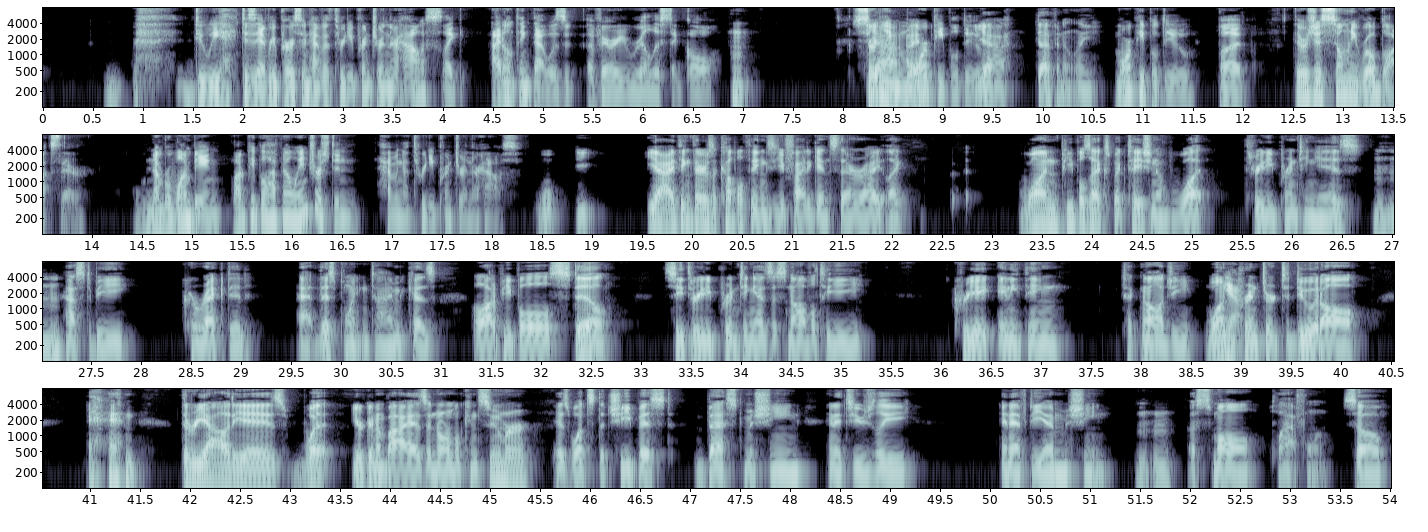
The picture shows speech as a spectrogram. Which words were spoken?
Do we does every person have a 3D printer in their house? Like I don't think that was a very realistic goal. Hmm. Certainly Yeah, I- more people do. Yeah, definitely. More people do, but there's just so many roadblocks there. Number one being a lot of people have no interest in having a 3D printer in their house. Well, yeah, I think there's a couple things you fight against there, right? Like one, people's expectation of what 3D printing is Mm-hmm. has to be corrected at this point in time because a lot of people still see 3D printing as this novelty, create anything technology, one Yeah. printer to do it all. And the reality is, what you're going to buy as a normal consumer is what's the cheapest, best machine. And it's usually an FDM machine Mm-hmm. a small platform. So,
